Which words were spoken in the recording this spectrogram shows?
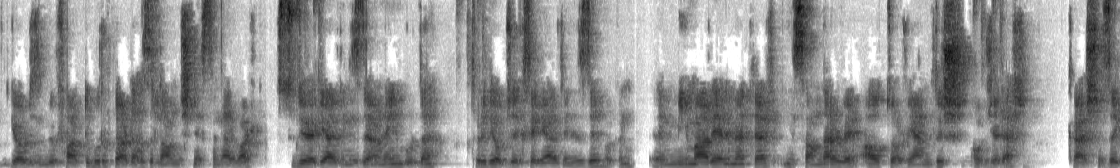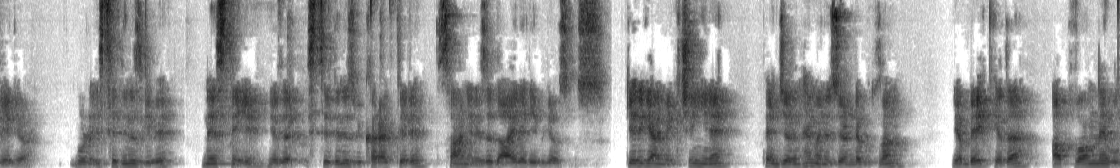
Gördüğünüz gibi farklı gruplarda hazırlanmış nesneler var. Stüdyoya geldiğinizde örneğin burada 3D Objects'e geldiğinizde bakın e, mimari elementler, insanlar ve outdoor yani dış objeler karşınıza geliyor. Burada istediğiniz gibi nesneyi ya da istediğiniz bir karakteri sahnenize dahil edebiliyorsunuz. Geri gelmek için yine pencerenin hemen üzerinde bulunan ya back ya da up one level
